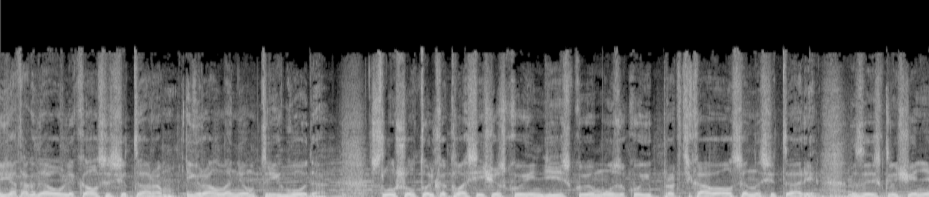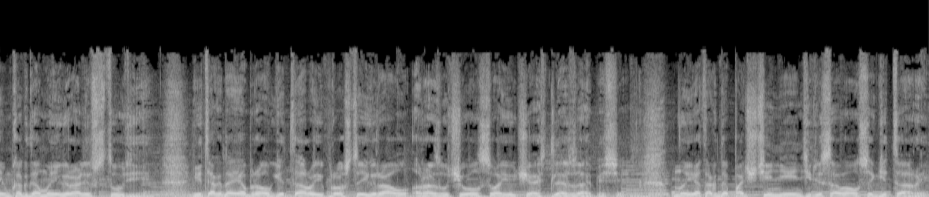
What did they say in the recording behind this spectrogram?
Я тогда увлекался ситаром, играл на нем три года. Слушал только классическую индийскую музыку и практиковался на ситаре, за исключением, когда мы играли в студии. И тогда я брал гитару и просто играл, разучивал свою часть для записи. Но я тогда почти не интересовался гитарой.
